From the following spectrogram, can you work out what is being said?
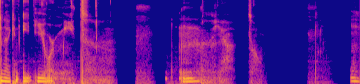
And I can eat your meat. Mm, yeah, so. Mm.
